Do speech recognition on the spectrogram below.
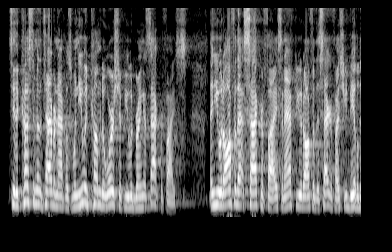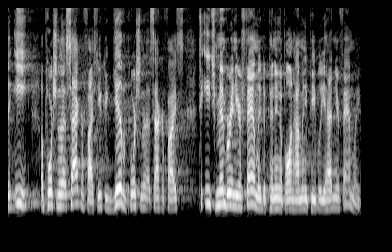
See, the custom in the tabernacle is when you would come to worship, you would bring a sacrifice. And you would offer that sacrifice, and after you would offer the sacrifice, you'd be able to eat a portion of that sacrifice. You could give a portion of that sacrifice to each member in your family, depending upon how many people you had in your family.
